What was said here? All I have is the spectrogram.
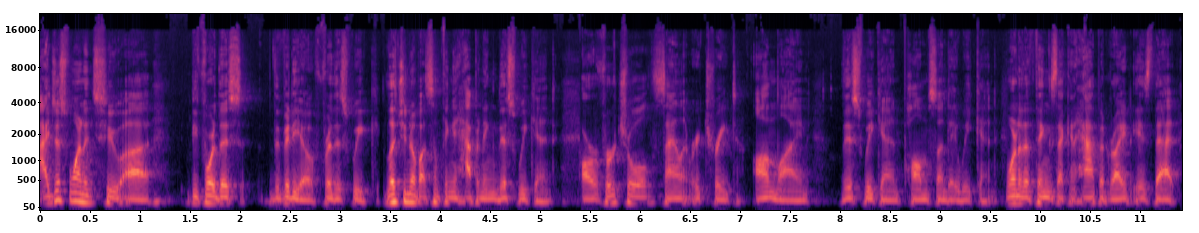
I just wanted to, uh, before this, the video for this week, let you know about something happening this weekend. Our virtual silent retreat online this weekend, Palm Sunday weekend. One of the things that can happen, right, is that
